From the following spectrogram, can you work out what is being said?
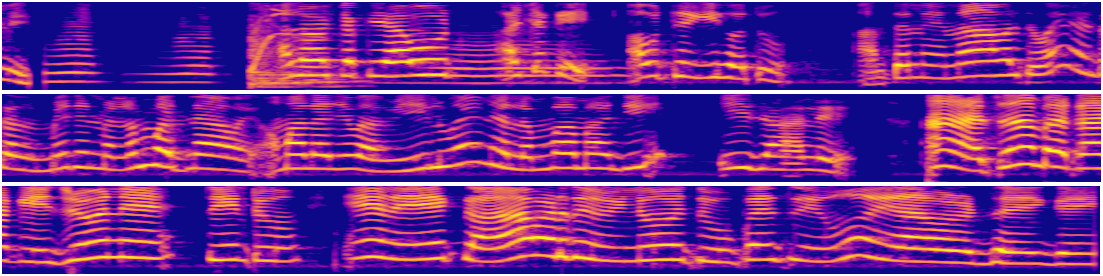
રમી હાલો ચકી આઉટ આ ચકી આઉટ થઈ ગયો હતો. આમ તને ના આવડતું હોય ને, તો મેદાનમાં લંબા જ ના આવે અમારા જેવા વીલ હોય ને લંબામાં જી ઈ ચાલે આ જો બકા જો ને, ચીંટુ, એને એક તો આવડતું નહોતું. પછી હું આવડ થઈ ગઈ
